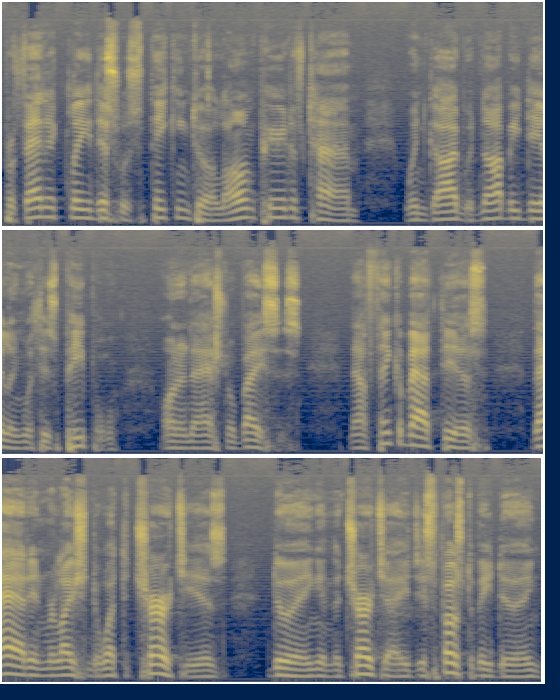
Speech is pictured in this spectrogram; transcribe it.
Prophetically, this was speaking to a long period of time when God would not be dealing with his people on a national basis. Now, think about this that in relation to what the church is doing in the church age is supposed to be doing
